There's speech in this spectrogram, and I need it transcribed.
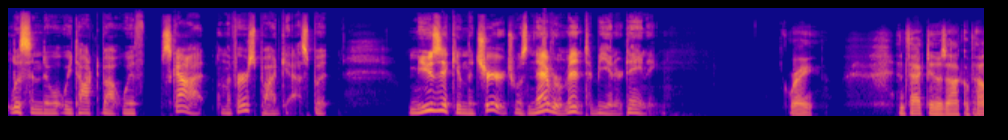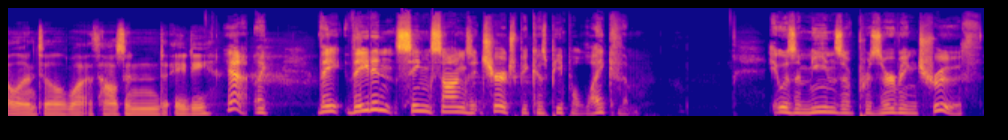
listen to what we talked about with Scott on the first podcast. But music in the church was never meant to be entertaining. Right. In fact, it was a cappella until what, 1000 AD? Yeah, like they they didn't sing songs at church because people like them. It was a means of preserving truth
